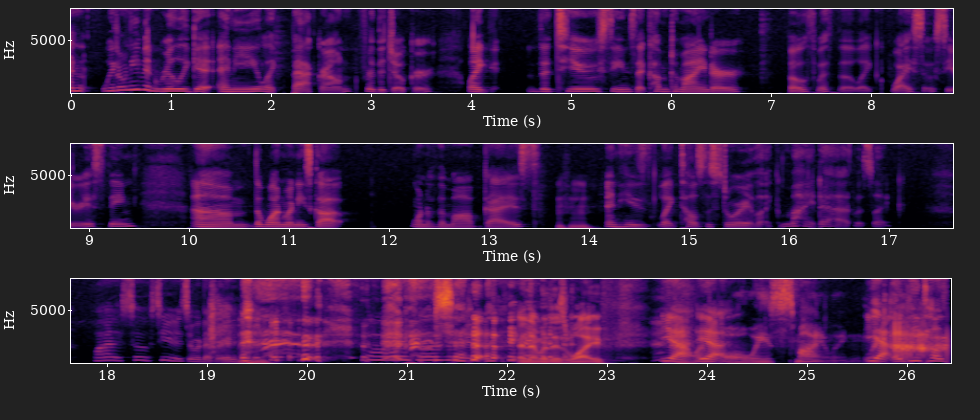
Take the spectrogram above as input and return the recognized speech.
And we don't even really get any like background for the Joker. Like the two scenes that come to mind are both with the like why so serious thing. Um, the one when he's got one of the mob guys mm-hmm. and he's like tells the story of like my dad was like why so serious? or whatever. And why so Shut serious? and then with his wife? Yeah "Now I'm yeah. always smiling. Like, yeah like he tells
